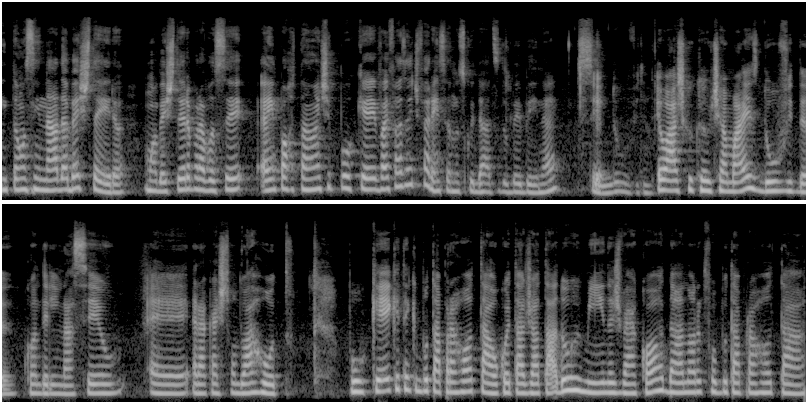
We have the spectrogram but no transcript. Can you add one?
Então, assim, nada é besteira. Uma besteira para você é importante porque vai fazer diferença nos cuidados do bebê, né? Sem dúvida. Eu acho que o que eu tinha mais dúvida quando ele nasceu é, era a questão do arroto. Por que, que tem que botar para rotar? O coitado já tá dormindo, a gente vai acordar na hora que for botar para rotar.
